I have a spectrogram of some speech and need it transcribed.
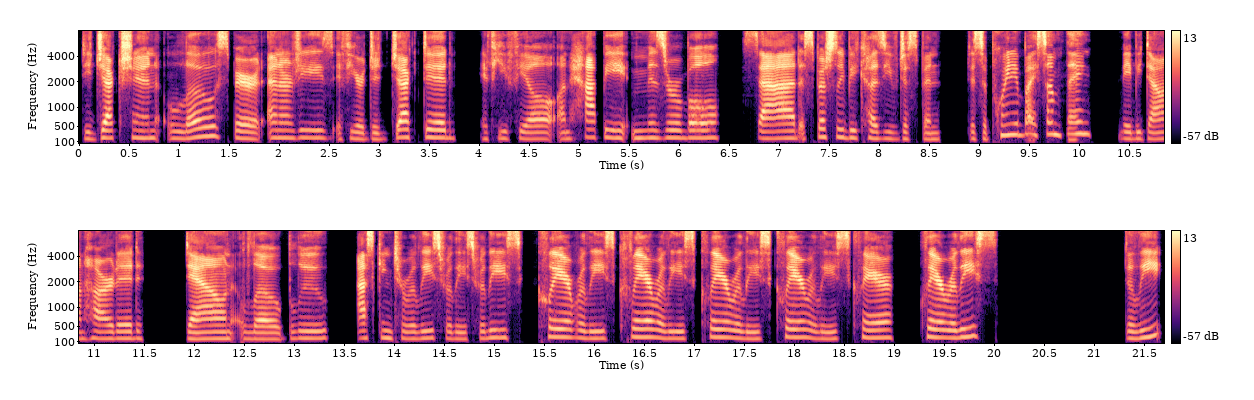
dejection, low spirit energies. If you're dejected, if you feel unhappy, miserable, sad, especially because you've just been disappointed by something, maybe downhearted, down, low, blue, asking to release, release, release, clear, release, clear, release, clear, release, clear, release, clear, clear, release, delete,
